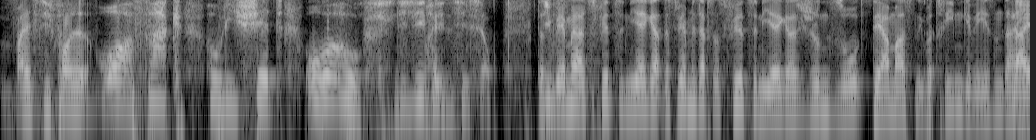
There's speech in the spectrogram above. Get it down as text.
weil sie voll, oh fuck, holy shit, wow. Die, die, die, nicht, ob, das wäre mir als 14-Jähriger, das wäre mir selbst als 14-Jähriger schon so dermaßen übertrieben gewesen. Da Nein,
